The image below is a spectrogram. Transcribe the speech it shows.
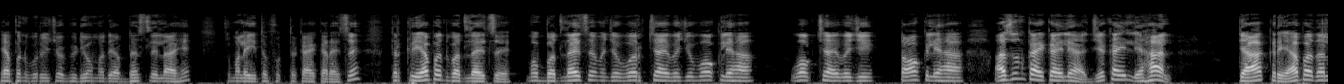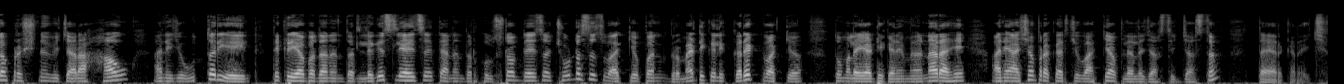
हे आपण पूर्वीच्या व्हिडिओमध्ये अभ्यासलेलं आहे. तुम्हाला इथं फक्त काय करायचंय? तर क्रियापद बदलायचंय. मग बदलायचं म्हणजे वर्कच्या ऐवजी वॉक लिहा. वॉकच्या ऐवजी टॉक लिहा. अजून काय काय लिहा? जे काही लिहाल त्या क्रियापदाला प्रश्न विचारा हाऊ आणि जे उत्तर येईल ते क्रियापदानंतर लगेच लिहायचं त्यानंतर फुलस्टॉप द्यायचा छोटंसंच वाक्य पण ग्रमॅटिकली करेक्ट वाक्य तुम्हाला या ठिकाणी मिळणार आहे आणि अशा प्रकारची वाक्य आपल्याला जास्तीत जास्त तयार करायची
